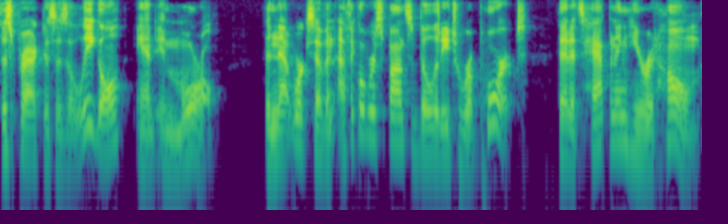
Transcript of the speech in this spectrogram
This practice is illegal and immoral. The networks have an ethical responsibility to report that it's happening here at home.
